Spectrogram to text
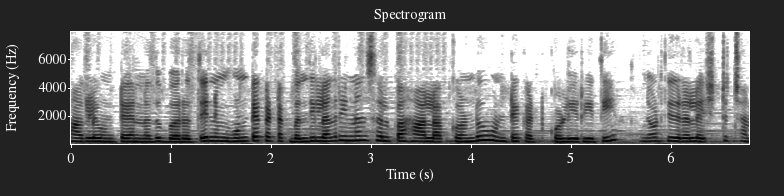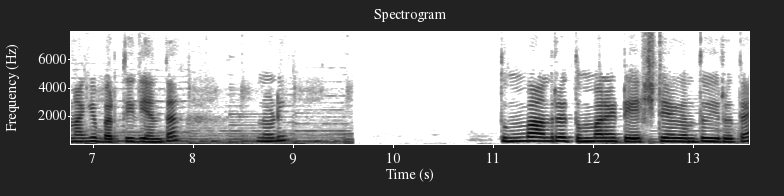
ಆಗಲೇ ಉಂಟೆ ಅನ್ನೋದು ಬರುತ್ತೆ. ನಿಮ್ಗೆ ಉಂಟೆ ಕಟ್ಟಕ್ಕೆ ಬಂದಿಲ್ಲ ಅಂದರೆ ಇನ್ನೊಂದು ಸ್ವಲ್ಪ ಹಾಲು ಹಾಕ್ಕೊಂಡು ಉಂಟೆ ಕಟ್ಕೊಳ್ಳಿ ರೀತಿ. ನೋಡ್ತಿದ್ರಲ್ಲ ಎಷ್ಟು ಚೆನ್ನಾಗಿ ಬರ್ತಿದೆ ಅಂತ. ನೋಡಿ. ತುಂಬ ಅಂದರೆ ತುಂಬಾ ಟೇಸ್ಟಿಯಾಗಂತೂ ಇರುತ್ತೆ.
